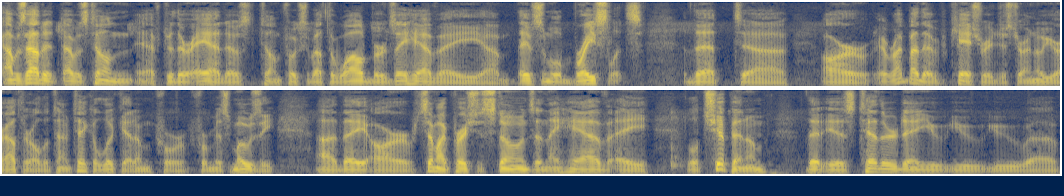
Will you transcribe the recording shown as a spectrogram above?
I was out at I was telling after their ad I was telling folks about the wild birds. They have a um, they have some little bracelets that uh, are right by the cash register. I know you're out there all the time. Take a look at them for for Miss Mosey. Uh, they are semi precious stones and they have a little chip in them that is tethered. And you you you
